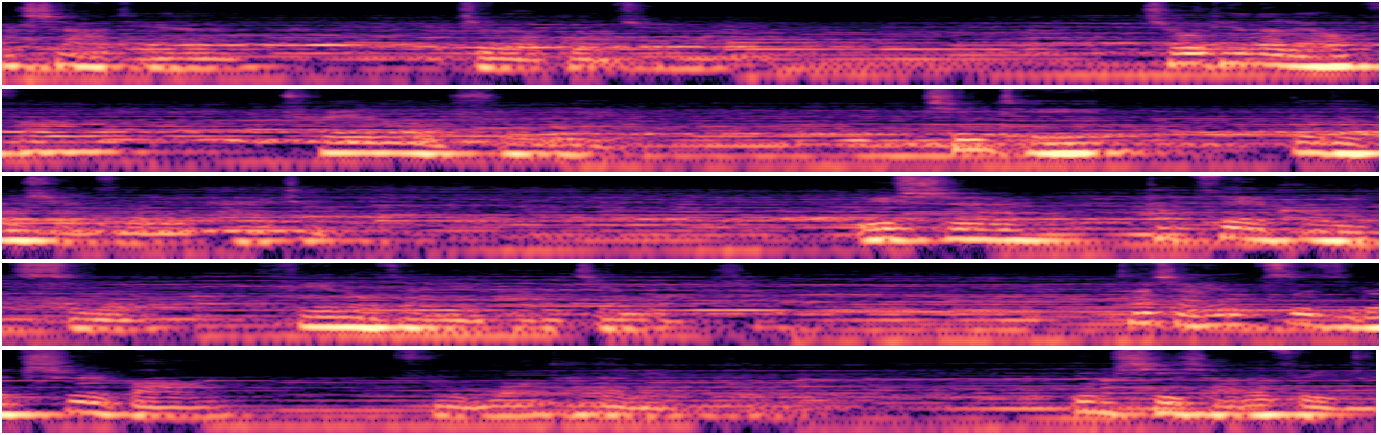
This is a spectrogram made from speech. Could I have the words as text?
而夏天就要过去了，秋天的凉风吹落了树叶。蜻蜓不得不选择离开这里，于是他最后一次飞落在女孩的肩膀上。他想用自己的翅膀抚摸她的脸庞，用细小的嘴唇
